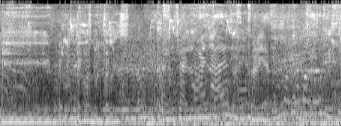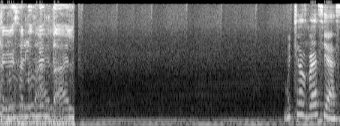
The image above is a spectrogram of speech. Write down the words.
y pedos mentales. Salud mental y sexualidad. salud mental. Muchas gracias.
